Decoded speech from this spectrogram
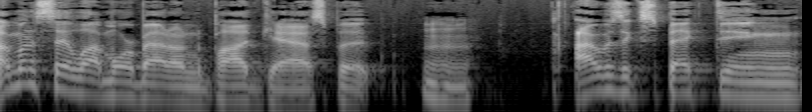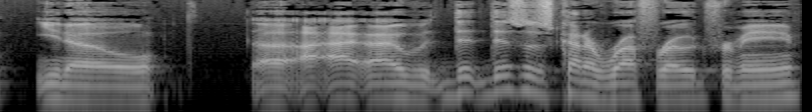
I'm going to say a lot more about it on the podcast, but I was expecting, you know, uh, I, I, th- this was kind of rough road for me,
